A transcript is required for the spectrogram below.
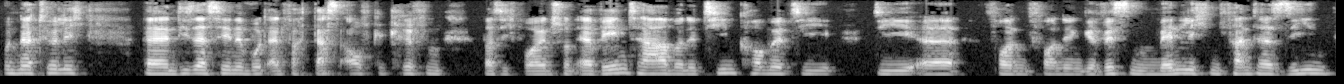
Und natürlich äh, in dieser Szene wurde einfach das aufgegriffen, was ich vorhin schon erwähnt habe, eine Teen-Comedy, die äh, von, von den gewissen männlichen Fantasien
